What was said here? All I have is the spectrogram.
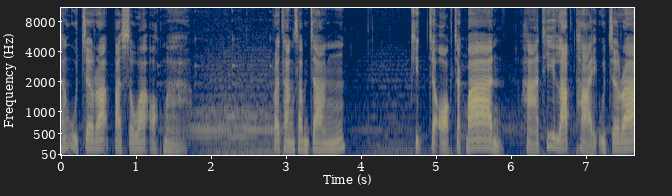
ทั้งอุจจาระปัสสาวะออกมา พระถังซัมจั๋งคิดจะออกจากบ้าน หาที่รับถ่ายอุจจาระ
